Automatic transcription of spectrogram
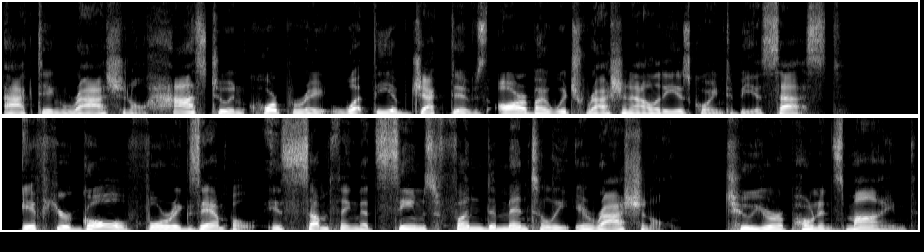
acting rational has to incorporate what the objectives are by which rationality is going to be assessed. If your goal, for example, is something that seems fundamentally irrational to your opponent's mind,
